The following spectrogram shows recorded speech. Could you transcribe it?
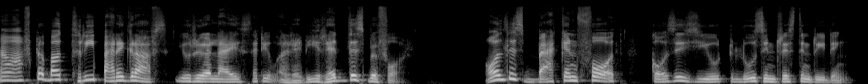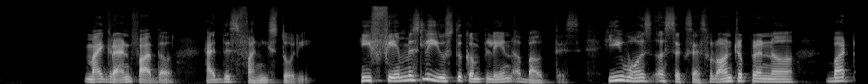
Now, after about three paragraphs, you realize that you've already read this before. All this back and forth causes you to lose interest in reading. My grandfather had this funny story. He famously used to complain about this. He was a successful entrepreneur, but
